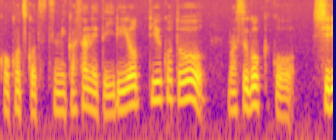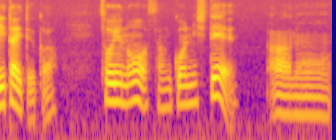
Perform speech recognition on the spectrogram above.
こうコツコツ積み重ねているよっていうことを、まあ、すごくこう知りたいというかそういうのを参考にしてあの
